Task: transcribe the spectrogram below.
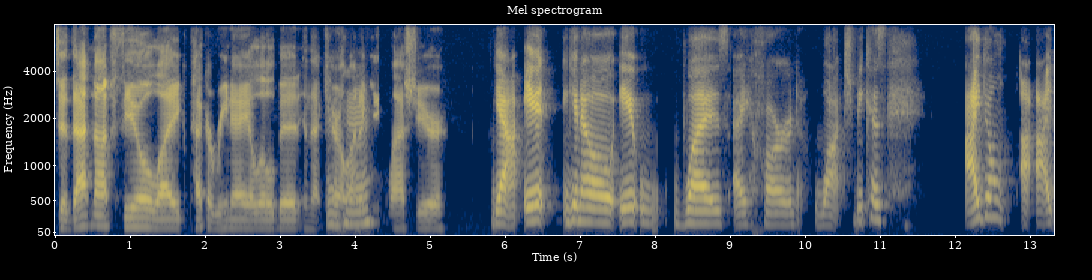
Did that not feel like Pekka Rinne a little bit in that Carolina mm-hmm. game last year? Yeah, it, you know, it was a hard watch because I don't, I, I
